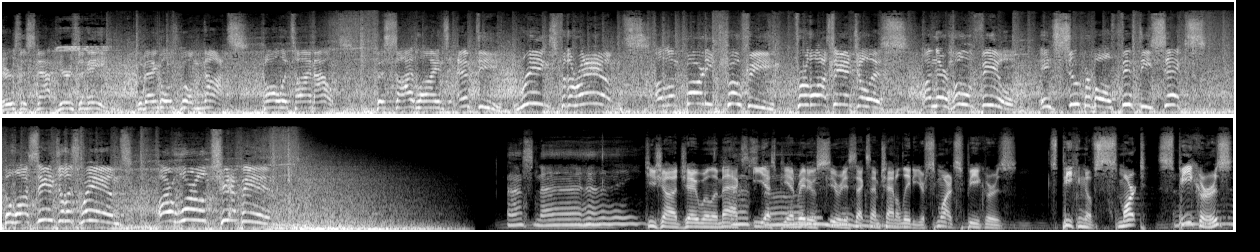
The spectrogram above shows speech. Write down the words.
Here's the snap, here's the knee. The Bengals will not call a timeout. The sidelines empty. Rings for the Rams. A Lombardi trophy for Los Angeles on their home field in Super Bowl 56. The Los Angeles Rams are world champions. Last night. Keyshawn J. Will and Max, ESPN Radio, Sirius XM Channel 80, your smart speakers. Speaking of smart speakers,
